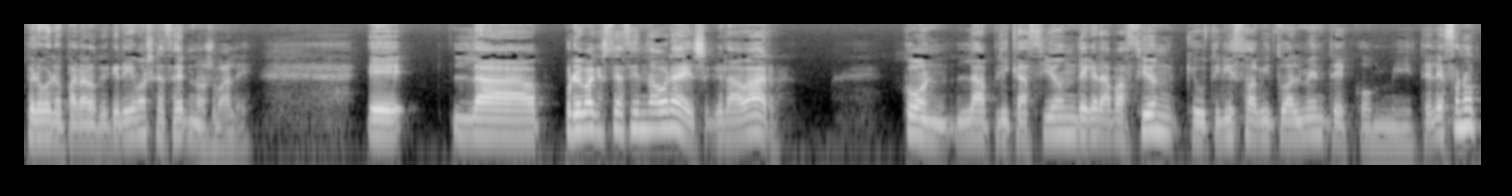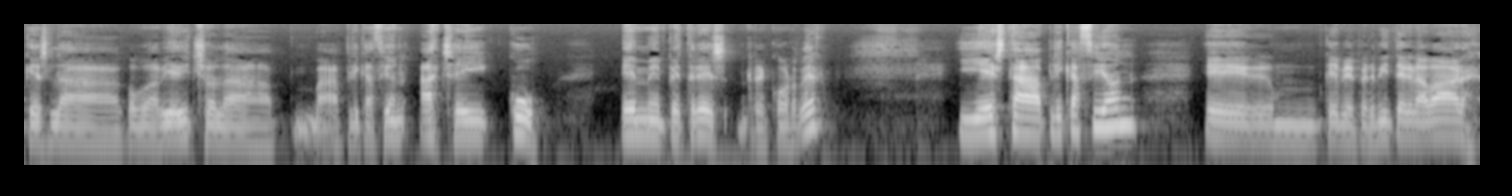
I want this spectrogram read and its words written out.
Pero bueno, para lo que queríamos hacer nos vale. Eh, la prueba que estoy haciendo ahora es grabar con la aplicación de grabación que utilizo habitualmente con mi teléfono, que es la, como había dicho, la aplicación HIQ MP3 Recorder. Y esta aplicación eh, que me permite grabar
